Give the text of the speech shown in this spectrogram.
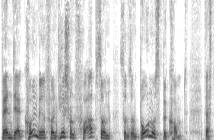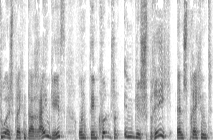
Wenn der Kunde von dir schon vorab so ein, so, so ein Bonus bekommt, dass du entsprechend da reingehst und dem Kunden schon im Gespräch entsprechend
